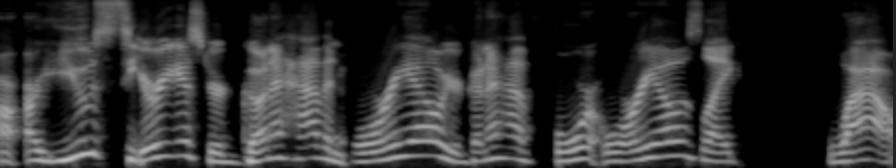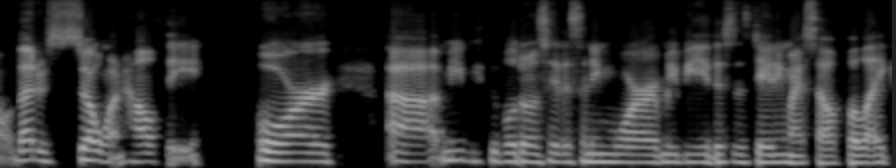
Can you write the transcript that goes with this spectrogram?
are, are you serious? You're gonna have an Oreo, you're gonna have four Oreos, like, wow, that is so unhealthy. Or uh, maybe people don't say this anymore. Maybe this is dating myself, but like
